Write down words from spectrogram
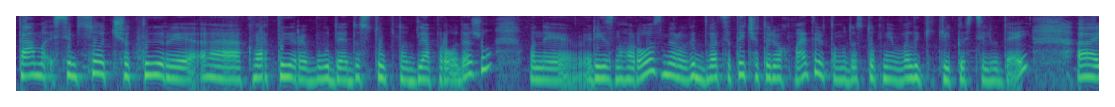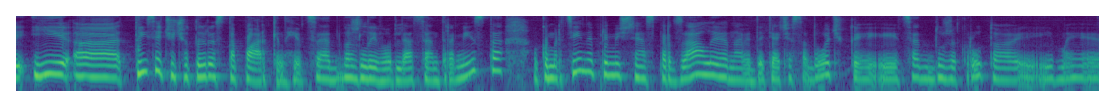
Там 704 е, квартири буде доступно для продажу. Вони різного розміру від 24 метрів, тому доступні великій кількості людей. І е, 1400 паркінгів. Це важливо для центра міста. Комерційне приміщення, спортзали, навіть дитячі садочки. І це дуже круто. І ми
